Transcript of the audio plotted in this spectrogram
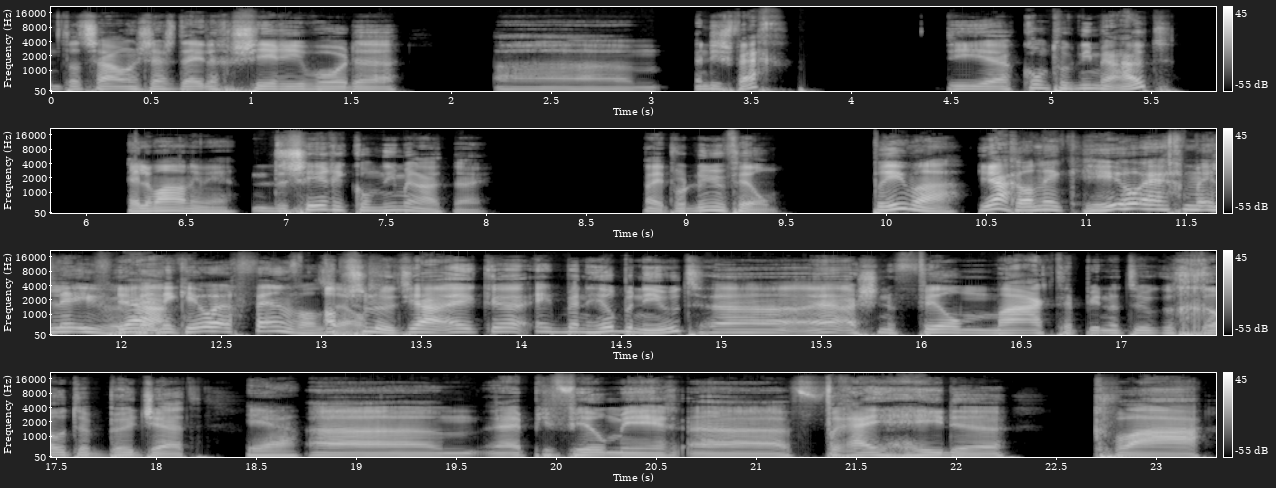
Dat zou een zesdelige serie worden. En die is weg. Die eh, komt ook niet meer uit. Helemaal niet meer. De serie komt niet meer uit, nee. Nee, het wordt nu een film. Prima. Ja. Kan ik heel erg mee leven. Ja. Ben ik heel erg fan van zelfs. Absoluut, ja. Ik, eh, ik ben heel benieuwd. Eh, als je een film maakt, heb je natuurlijk een groter budget. Ja. Ehm, heb je veel meer vrijheden qua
